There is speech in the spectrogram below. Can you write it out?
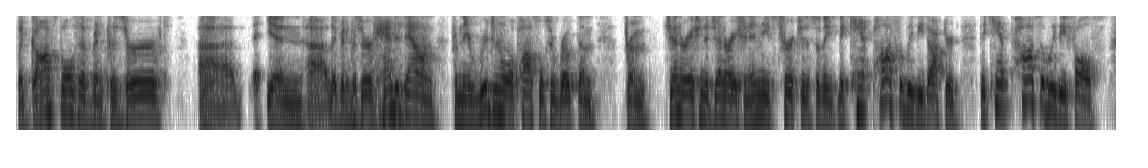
the Gospels have been preserved uh, in uh, they've been preserved, handed down from the original apostles who wrote them from generation to generation in these churches so they, they can't possibly be doctored. They can't possibly be false.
